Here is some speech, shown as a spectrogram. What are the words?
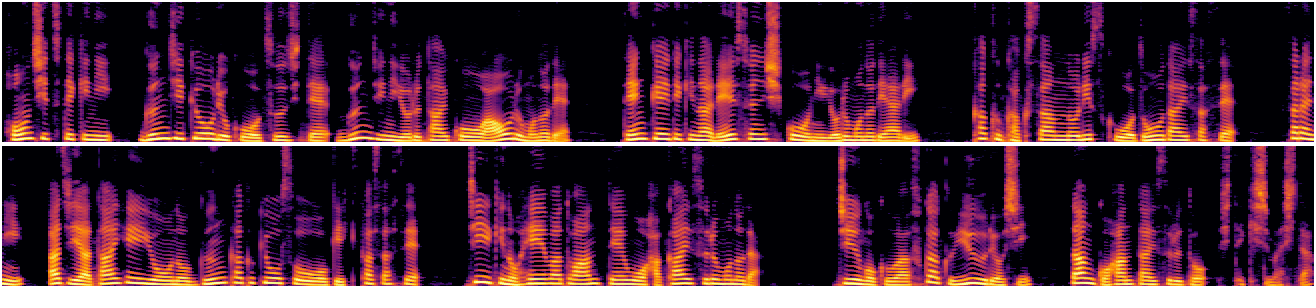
本質的に軍事協力を通じて軍事による対抗を煽るもので、典型的な冷戦思考によるものであり、核拡散のリスクを増大させ、さらにアジア太平洋の軍拡競争を激化させ、地域の平和と安定を破壊するものだ。中国は深く憂慮し、断固反対すると指摘しました。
